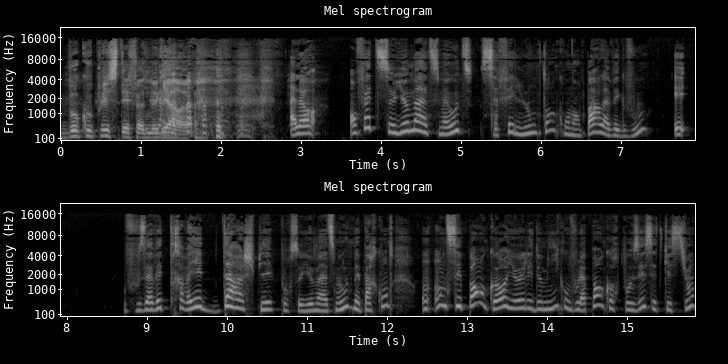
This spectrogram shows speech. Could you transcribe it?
beaucoup plus Stéphane Legard. Alors, en fait, ce Yoma Hatzmaout, ça fait longtemps qu'on en parle avec vous vous avez travaillé d'arrache-pied pour ce Yom HaAtzmaut, mais par contre, on, ne sait pas encore, Yoël et Dominique, on ne vous l'a pas encore posé cette question.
